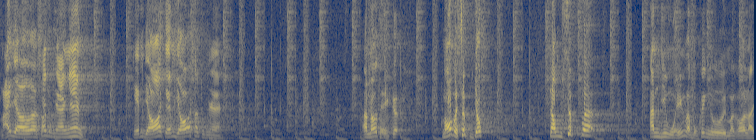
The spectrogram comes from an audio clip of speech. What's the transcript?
Nãy giờ 60 ngàn nha. Chém gió chém gió 60 ngàn anh nói thiệt á, nói về súp một chút trong súp á, anh Duy Nguyễn là một cái người mà gọi là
